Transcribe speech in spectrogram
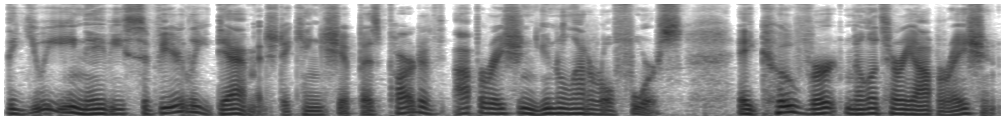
the UEE Navy severely damaged a kingship as part of Operation Unilateral Force, a covert military operation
